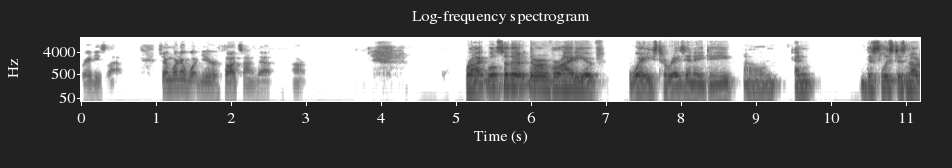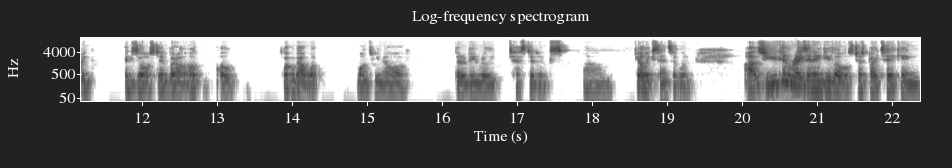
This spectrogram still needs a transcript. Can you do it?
Braidy's lab. So I'm wondering what your thoughts on that are. Right. Well, so there, there are a variety of ways to raise NAD, um, and this list is not exhaustive, but I'll, I'll, talk about what ones we know of that have been really tested ex, um, fairly extensively. Uh, so you can raise NAD levels just by taking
